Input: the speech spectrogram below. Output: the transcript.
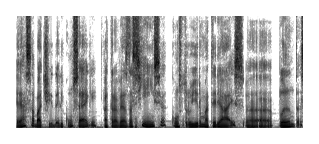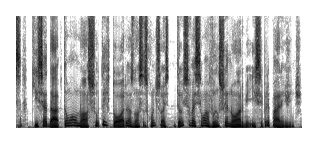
essa batida. Ele consegue, através da ciência, construir materiais, uh, plantas que se adaptam ao nosso território, às nossas condições. Então isso vai ser um avanço enorme. E se preparem, gente.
